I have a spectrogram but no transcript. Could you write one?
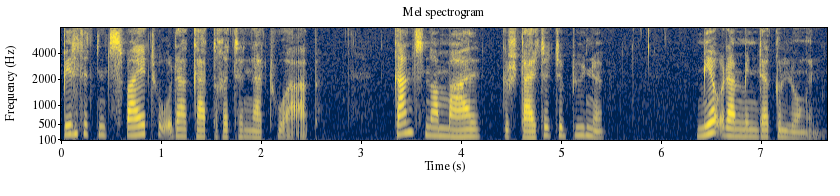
bildeten zweite oder gar dritte Natur ab. Ganz normal gestaltete Bühne. Mehr oder minder gelungen.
